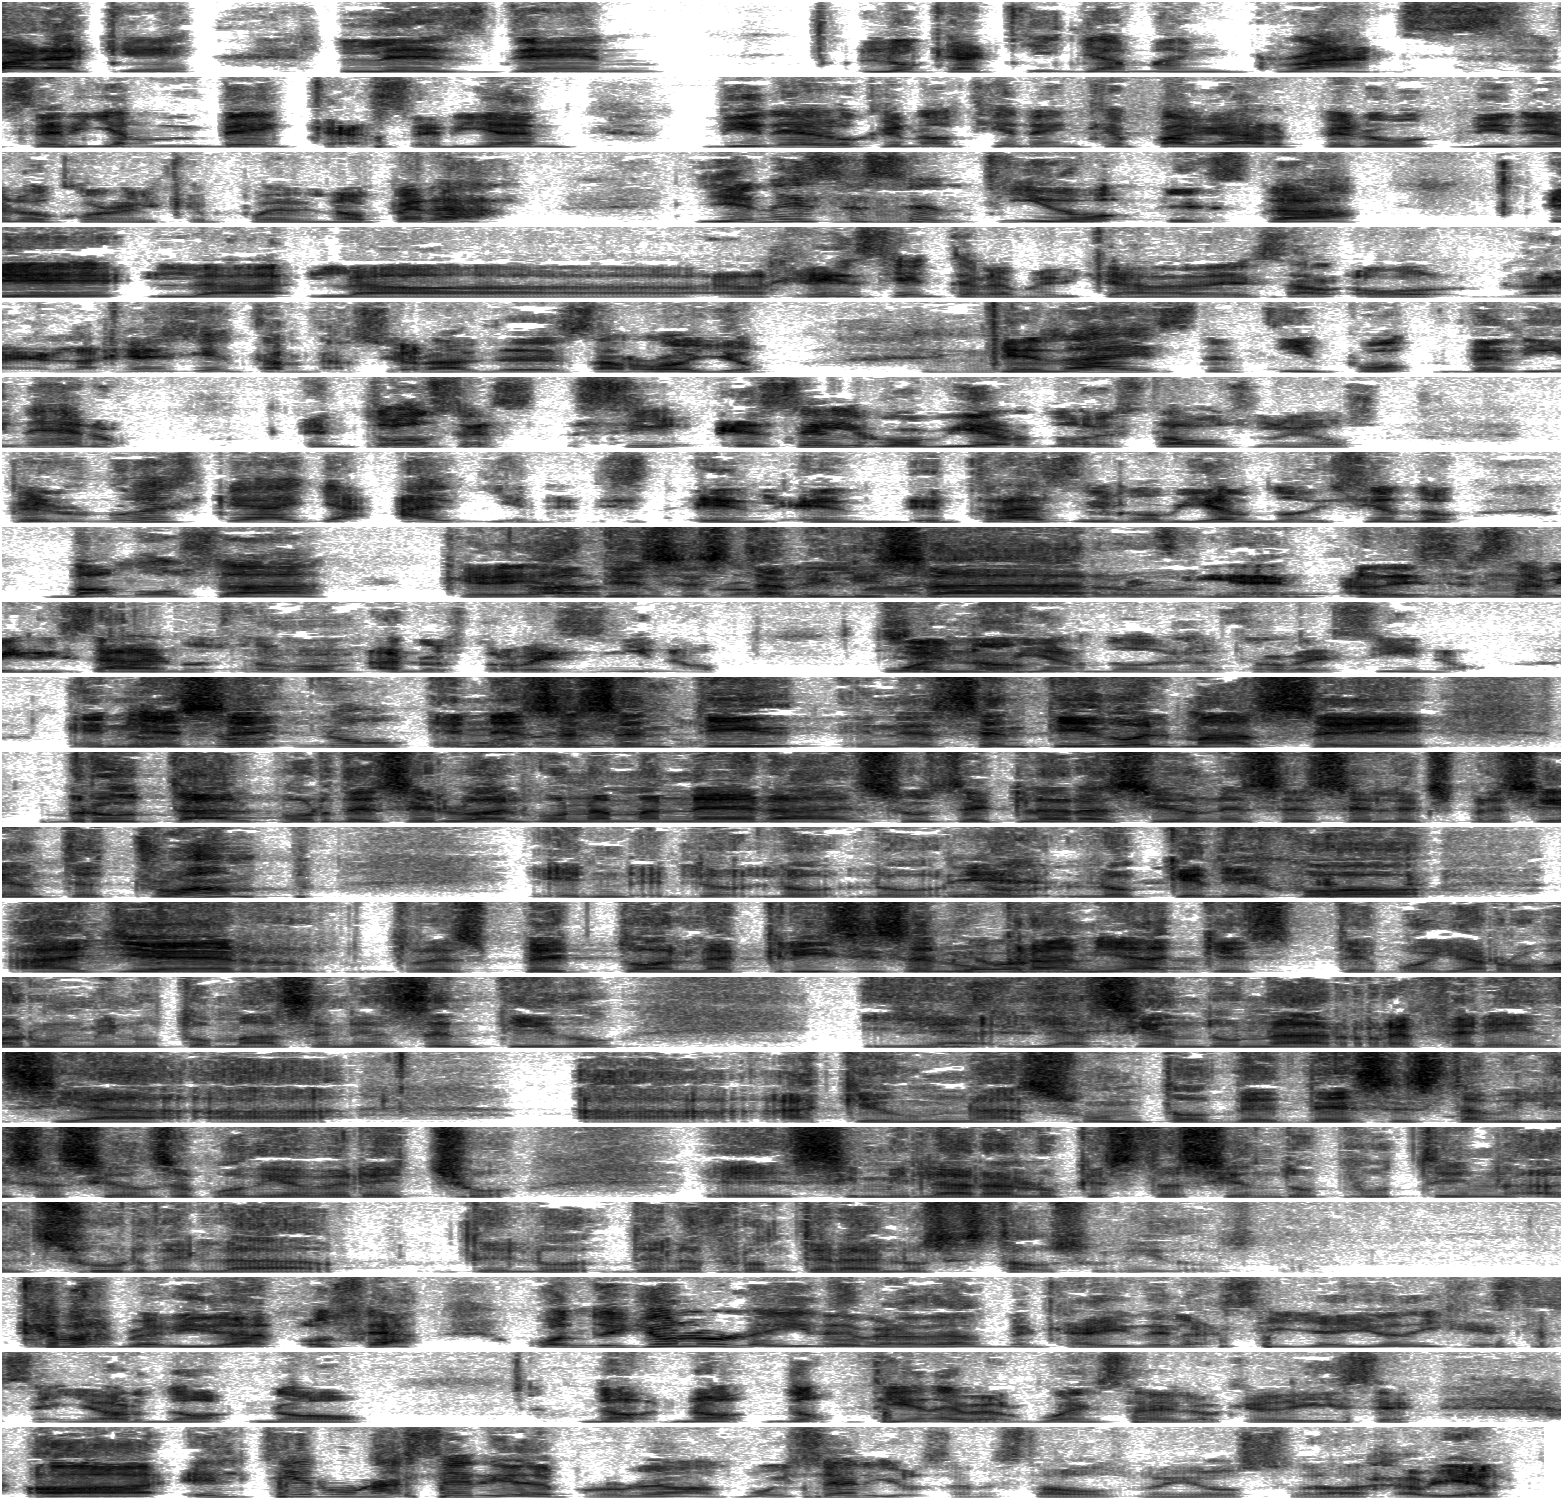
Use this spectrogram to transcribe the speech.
para que les den lo que aquí llaman grants, serían becas, serían dinero que no tienen que pagar, pero dinero con el que pueden operar. Y en ese sentido está eh, la, la, Agencia Interamericana de o la, la, Agencia Internacional de Desarrollo uh -huh. que da este tipo de dinero. Entonces, sí, es el gobierno de Estados Unidos, pero no es que haya alguien en, en, en, detrás del gobierno diciendo vamos a a desestabilizar o, a desestabilizar a nuestro a nuestro vecino sí, o al no. gobierno de nuestro vecino. En no, ese no, en ese sentido en ese sentido el más eh, brutal por decirlo de alguna manera en sus declaraciones es el expresidente Trump. En, lo, lo, lo, lo, que dijo ayer respecto a la crisis en Ucrania, que te voy a robar un minuto más en ese sentido, y, sí, sí, y haciendo una referencia a, a, a, que un asunto de desestabilización se podía haber hecho eh, similar a lo que está haciendo Putin al sur de la, de, lo, de la frontera de los Estados Unidos. ¿no? Qué barbaridad. O sea, cuando yo lo leí de verdad me caí de la silla. Yo dije, este señor no, no, no, no, no tiene vergüenza de lo que dice. Uh, él tiene una serie de problemas muy serios en Estados Unidos, uh, Javier.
